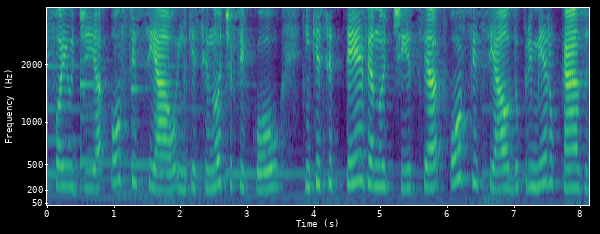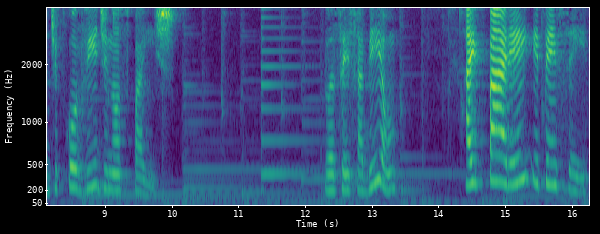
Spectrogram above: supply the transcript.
foi o dia oficial em que se notificou, em que se teve a notícia oficial do primeiro caso de Covid em nosso país. Vocês sabiam? Aí parei e pensei,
